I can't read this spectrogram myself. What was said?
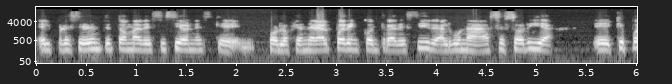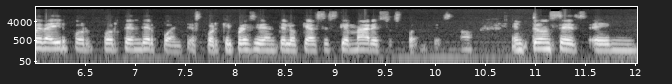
el presidente toma decisiones que por lo general pueden contradecir alguna asesoría eh, que pueda ir por, por tender puentes, porque el presidente lo que hace es quemar esos puentes. ¿no? Entonces, em,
